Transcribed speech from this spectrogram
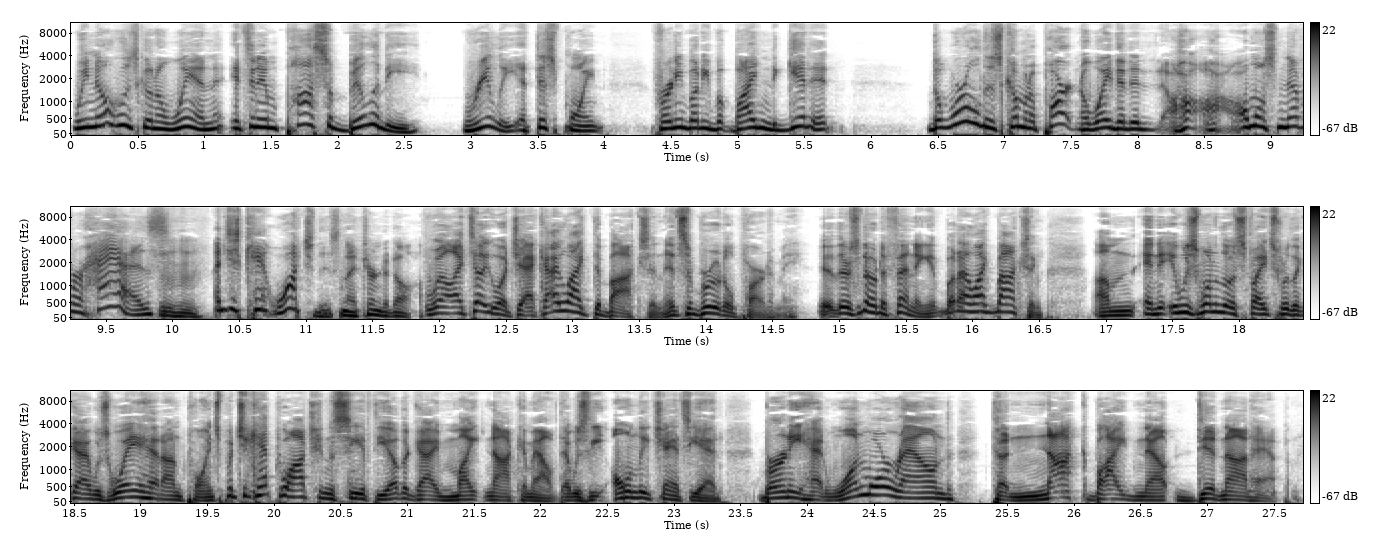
we know who's going to win. It's an impossibility, really, at this point, for anybody but Biden to get it. The world is coming apart in a way that it almost never has. I just can't watch this, and I turned it off. Well, I tell you what, Jack, I like the boxing. It's a brutal part of me. There's no defending it, but I like boxing. Um, and it was one of those fights where the guy was way ahead on points, but you kept watching to see if the other guy might knock him out. That was the only chance he had. Bernie had one more round to knock Biden out. Did not happen.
